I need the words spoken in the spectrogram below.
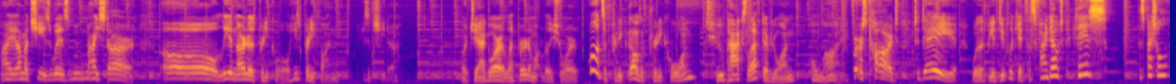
I'm a cheese whiz, my star. Oh, Leonardo's pretty cool. He's pretty fun. He's a cheetah. Or jaguar or leopard, I'm not really sure. Well, it's a pretty, that was a pretty cool one. Two packs left, everyone. Oh my. First card today. Will it be a duplicate? Let's find out. It is the special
